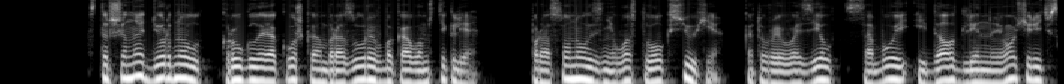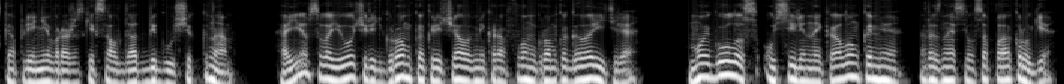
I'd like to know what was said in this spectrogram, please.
Старшина дернул круглое окошко амбразуры в боковом стекле, просунул из него ствол Ксюхи, которую возил с собой и дал длинную очередь в скопление вражеских солдат, бегущих к нам. А я, в свою очередь, громко кричал в микрофон громкоговорителя. Мой голос, усиленный колонками, разносился по округе.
